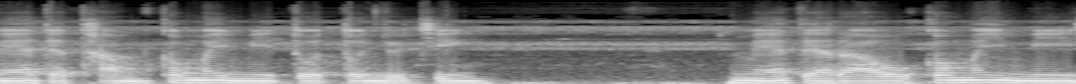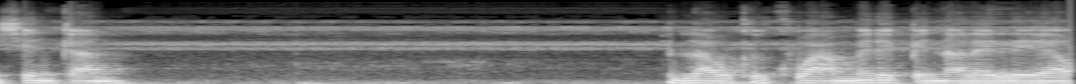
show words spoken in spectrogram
แม้แต่ธรรมก็ไม่มีตัวตนอยู่จริง แม้แต่เราก็ไม่มีเช่นกัน เราคือความไม่ได้เป็นอะไรแล้ว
